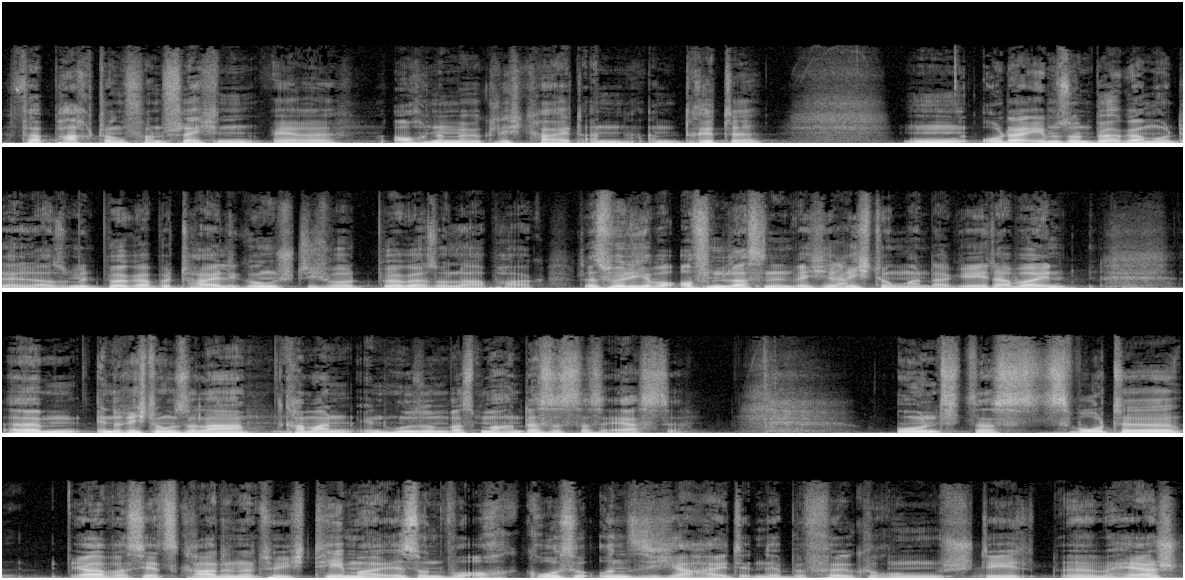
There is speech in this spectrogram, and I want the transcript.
Verpachtung von Flächen wäre auch eine Möglichkeit an, an Dritte. Mm, Oder eben so ein Bürgermodell, also mit Bürgerbeteiligung, Stichwort Bürgersolarpark. Das würde ich aber offen lassen, in welche Ja. Richtung man da geht. Aber in, ähm, in Richtung Solar kann man in Husum was machen. Das ist das Erste. Und das Zweite, ja, was jetzt gerade natürlich Thema ist und wo auch große Unsicherheit in der Bevölkerung steht, äh, herrscht,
